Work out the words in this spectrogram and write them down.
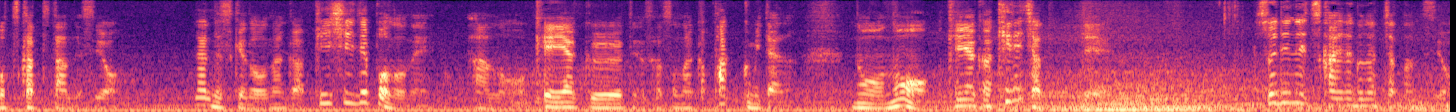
を使ってたんですよ。なんですけど、なんか PC デポのね、あの、契約っていうんですか、そのなんかパックみたいなのの契約が切れちゃって、それでね、使えなくなっちゃったんですよ。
